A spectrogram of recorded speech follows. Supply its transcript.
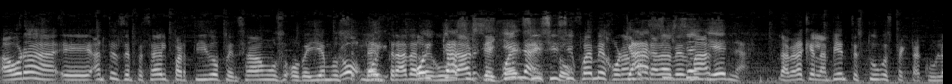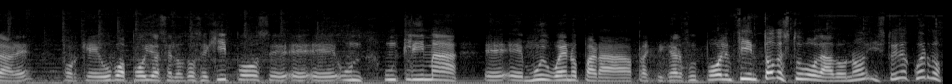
Ahora, eh, antes de empezar el partido, pensábamos o veíamos No, la hoy- entrada hoy regular. casi se y fue- llena sí, sí, esto. sí, fue mejorando Casi cada vez se más. llena. La verdad que el ambiente estuvo espectacular, ¿eh? porque hubo apoyo hacia los dos equipos, eh, eh, eh, un, un clima eh, eh, muy bueno para practicar el fútbol, en fin, todo estuvo dado, ¿no? Y estoy de acuerdo,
